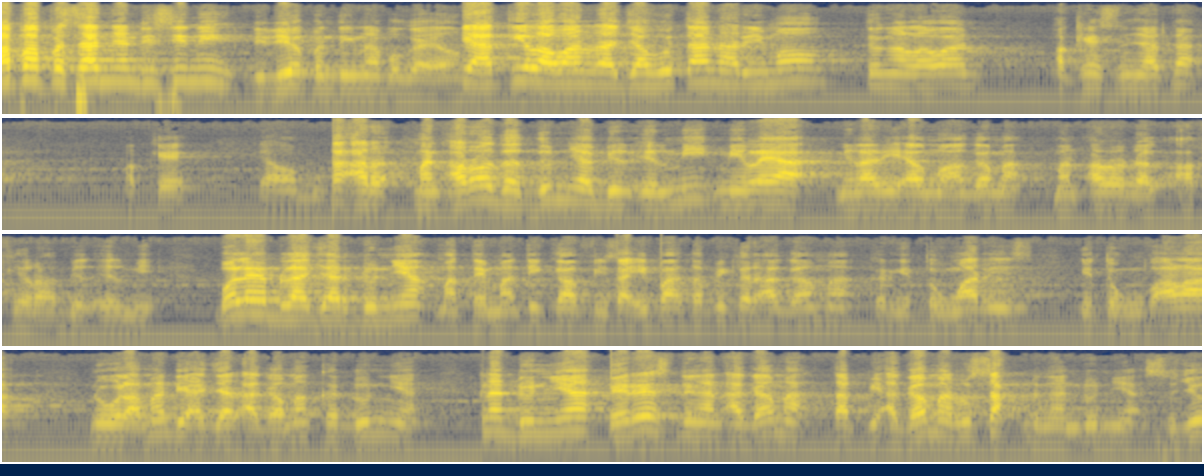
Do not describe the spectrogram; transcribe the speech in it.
apa pesannya di sini? Di dia penting naboga ilmu. Yaki lawan raja hutan harimau. Dengan lawan pakai senjata, pakai ilmu. Man arada dunya bil ilmi milea milari ilmu agama. Man arada akhirah bil ilmi. Boleh belajar dunia matematika, fisika, IPA tapi ke agama, ke ngitung waris, ngitung palak. Nu ulama diajar agama ke dunia. Karena dunia beres dengan agama, tapi agama rusak dengan dunia. Setuju?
